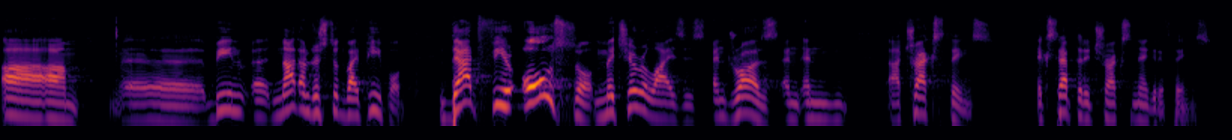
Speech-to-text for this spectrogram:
uh, um, uh, being uh, not understood by people. That fear also materializes and draws and, and attracts things except that it attracts negative things.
